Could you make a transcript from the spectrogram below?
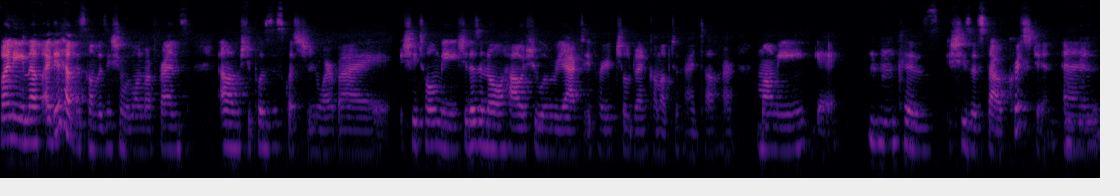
funny enough, I did have this conversation with one of my friends. Um, she posed this question whereby she told me she doesn't know how she will react if her children come up to her and tell her, "Mommy, gay," Mm-hmm. because she's a stout Christian, and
